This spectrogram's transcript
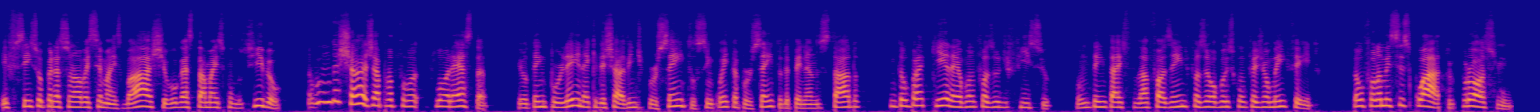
eficiência operacional vai ser mais baixa, eu vou gastar mais combustível, eu vou deixar já para floresta. Eu tenho por lei, né, que deixar 20%, 50%, dependendo do estado. Então, para quê, né? Vamos fazer o difícil. Vamos tentar estudar fazendo e fazer o arroz com feijão bem feito. Então, falamos esses quatro. Próximo,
